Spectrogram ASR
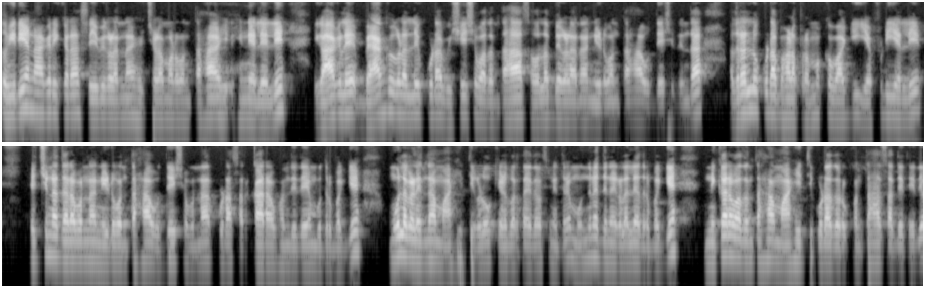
ಸೊ ಹಿರಿಯ ನಾಗರಿಕರ ಸೇವೆಗಳನ್ನ ಹೆಚ್ಚಳ ಮಾಡುವಂತಹ ಹಿನ್ನೆಲೆಯಲ್ಲಿ ಈಗಾಗಲೇ ಬ್ಯಾಂಕುಗಳಲ್ಲಿ ಕೂಡ ವಿಶೇಷವಾದಂತಹ ಸೌಲಭ್ಯಗಳನ್ನ ನೀಡುವಂತಹ ಉದ್ದೇಶದಿಂದ ಅದರಲ್ಲೂ ಕೂಡ ಬಹಳ ಪ್ರಮುಖವಾಗಿ ಎಫ್ ಡಿಯಲ್ಲಿ ಹೆಚ್ಚಿನ ದರವನ್ನು ನೀಡುವಂತಹ ಉದ್ದೇಶವನ್ನ ಕೂಡ ಸರ್ಕಾರ ಹೊಂದಿದೆ ಎಂಬುದರ ಬಗ್ಗೆ ಮೂಲಗಳಿಂದ ಮಾಹಿತಿಗಳು ಕೇಳಿಬರ್ತಾ ಇದಾವೆ ಸ್ನೇಹಿತರೆ. ಮುಂದಿನ ದಿನಗಳಲ್ಲಿ ಅದರ ಬಗ್ಗೆ ನಿಖರವಾದಂತಹ ಮಾಹಿತಿ ಕೂಡ ದೊರಕುವಂತಹ ಸಾಧ್ಯತೆ ಇದೆ.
